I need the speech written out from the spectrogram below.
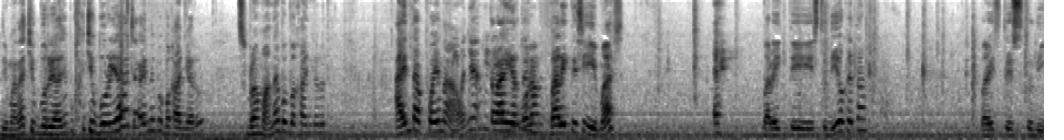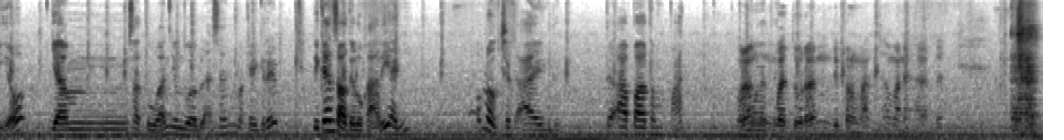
di mana Ciburialnya? Bukan Ciburia cak ini babakan Garut sebelah mana babakan Garut aing tak poin naonnya. Terakhir Orang- balik di si Imas. Eh balik di studio kita balik di studio jam satuan jam 12an pakai grab. Di cancel tilu kali aja oblok cek aing tuh. Teu apal tempat? Orang baturan di permata mana ada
